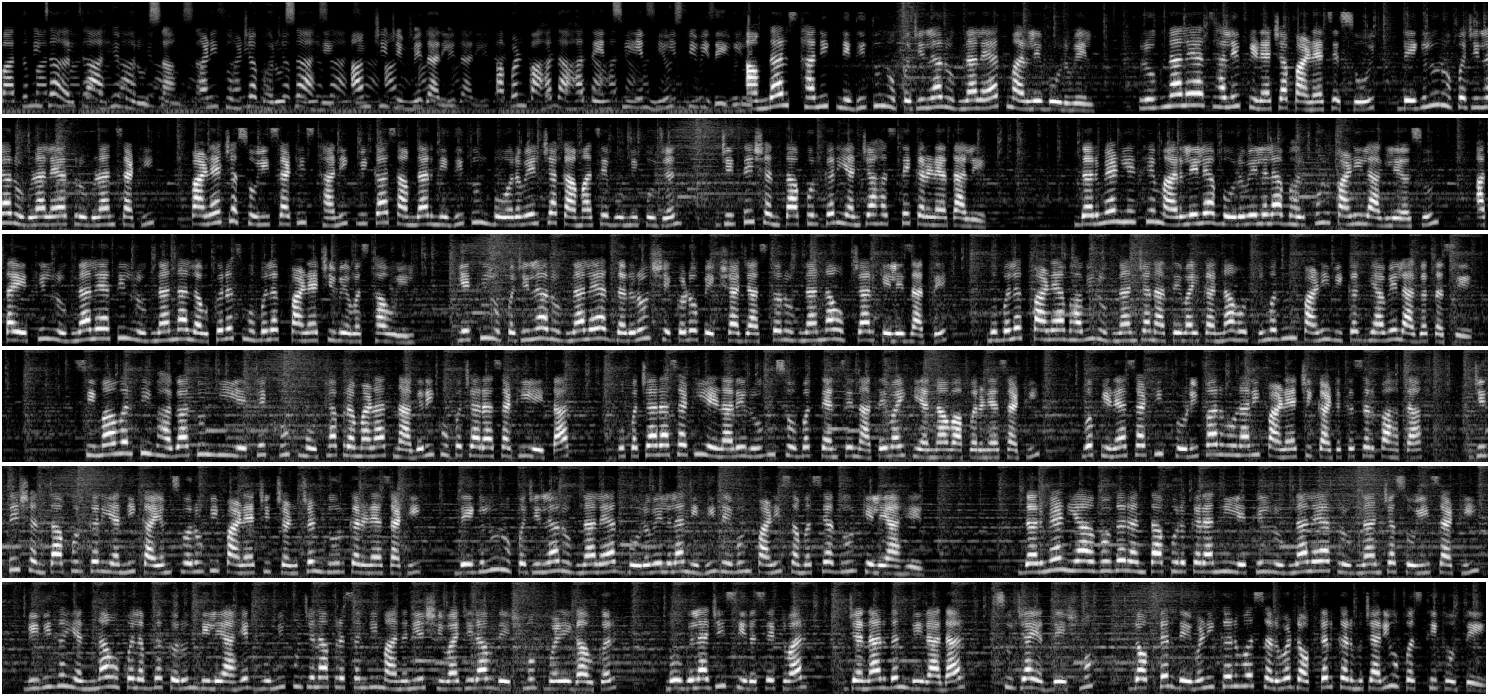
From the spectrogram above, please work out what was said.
बातमीचा अर्थ आहे भरोसा आणि तुमच्या भरोसा आहे आमची जिम्मेदारी. आपण पाहत आहात एनसीएन न्यूज टीव्ही देगलूर. आमदार स्थानिक निधीतून उपजिल्हा रुग्णालयात मारले बोरवेल. रुग्णालयात झाले पिण्याच्या पाण्याचे सोय. देगलूर उपजिल्हा रुग्णालयात रुग्णांसाठी पाण्याच्या सोयीसाठी स्थानिक विकास आमदार निधीतून बोरवेलच्या कामाचे भूमिपूजन जितेश अंतापूरकर यांच्या हस्ते करण्यात आले. दरम्यान येथे मारलेल्या बोरवेलला भरपूर पाणी लागले असून आता येथील रुग्णालयातील रुग्णांना लवकरच मुबलक पाण्याची व्यवस्था होईल. येथील उपजिल्हा रुग्णालयात दररोज शेकडो पेक्षा जास्त रुग्णांना उपचार केले जाते. मुबलक पाण्याभावी रुग्णांच्या नातेवाईकांना हॉटेलमधून पाणी विकत घ्यावे लागत असे. सीमावर्ती भागातून ही येथे खूप मोठ्या प्रमाणात नागरिक उपचारासाठी येतात. उपचारासाठी येणारे रुग्ण सोबत त्यांचे नातेवाईक यांना वापरण्यासाठी व पिण्यासाठी थोडीफार होणारी पाण्याची काटकसर पाहता जिथे शंतापूरकर यांनी कायमस्वरूपी पाण्याची चणचण दूर करण्यासाठी देगलूर उपजिल्हा रुग्णालयात बोरवेलला निधी देऊन पाणी समस्या दूर केले आहेत. दरम्यान या अगोदर अंतापूरकरांनी येथील रुग्णालयात रुग्णांच्या सोयीसाठी विविध यंत्रणा उपलब्ध करून दिले आहेत. भूमिपूजनाप्रसंगी माननीय शिवाजीराव देशमुख बळेगावकर मोगलाजी सिरसेटवार जनार्दन बिरादार सुजाय देशमुख डॉक्टर देवणीकर व सर्व डॉक्टर कर्मचारी उपस्थित होते.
